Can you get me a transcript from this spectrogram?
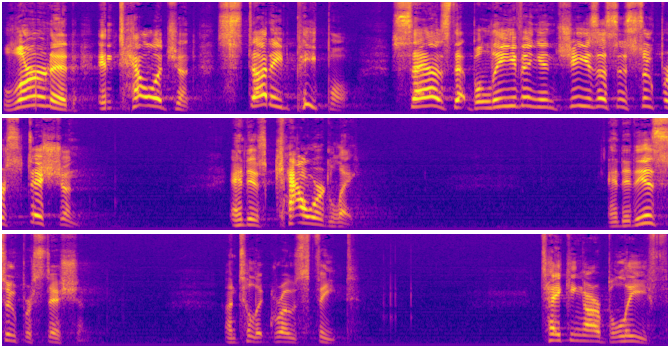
learned, intelligent, studied people says that believing in Jesus is superstition and is cowardly. And it is superstition until it grows feet. Taking our belief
